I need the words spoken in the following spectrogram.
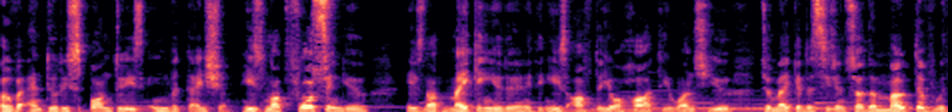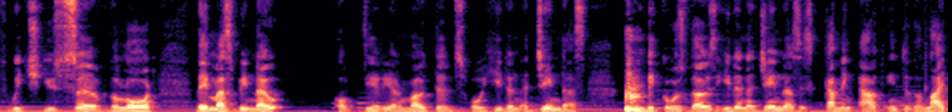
over and to respond to his invitation. He's not forcing you, he's not making you do anything. He's after your heart. He wants you to make a decision. So, the motive with which you serve the Lord, there must be no ulterior motives or hidden agendas. because those hidden agendas is coming out into the light,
